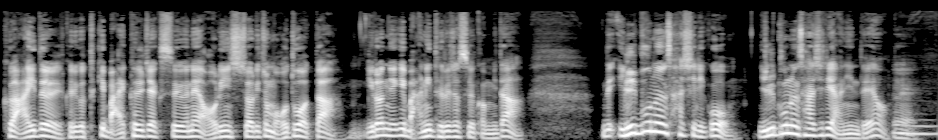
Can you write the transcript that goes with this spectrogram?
그 아이들 그리고 특히 마이클 잭슨의 어린 시절이 좀 어두웠다 이런 얘기 많이 들으셨을 겁니다. 근데 일부는 사실이고 일부는 사실이 아닌데요. 네. 음.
